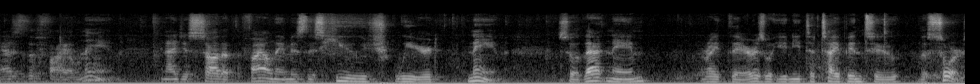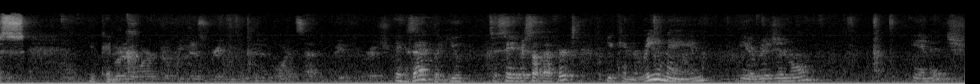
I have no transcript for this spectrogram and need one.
as the file name. And I just saw that the file name is this huge, weird name. So that name right there is what you need to type into the source. You can Would it work if we just removed it, or does that be the original? Exactly. You to save yourself effort, you can rename the original image,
